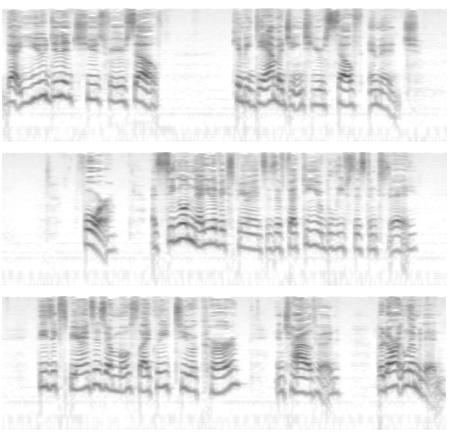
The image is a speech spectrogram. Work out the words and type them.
that you didn't choose for yourself can be damaging to your self image. Four, a single negative experience is affecting your belief system today. These experiences are most likely to occur in childhood but aren't limited,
